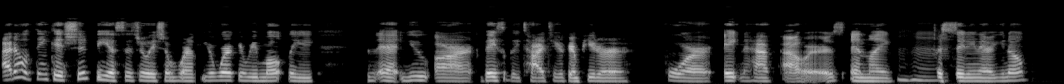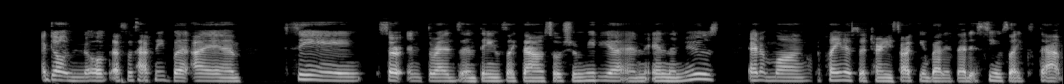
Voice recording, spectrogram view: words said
I don't think it should be a situation where you're working remotely that you are basically tied to your computer for eight and a half hours and like mm-hmm. just sitting there, you know? I don't know if that's what's happening, but I am seeing certain threads and things like that on social media and in the news and among the plaintiffs attorneys talking about it that it seems like that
